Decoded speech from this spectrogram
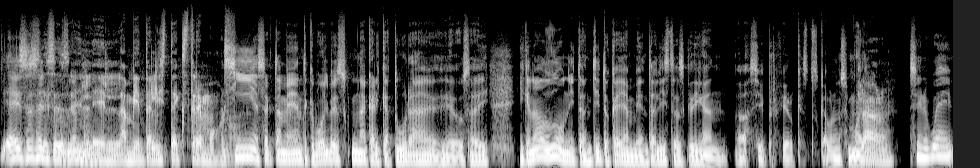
Ese es el Ese es problema. el, el ambientalista extremo, ¿no? Sí, exactamente, que vuelves una caricatura, eh, o sea, y, y que no dudo ni tantito que haya ambientalistas que digan, ah, sí, prefiero que estos cabrones se mueran. Claro. Sí, güey,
